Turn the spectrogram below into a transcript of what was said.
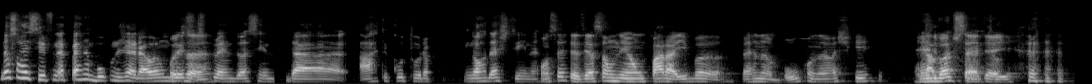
Não só Recife, né? Pernambuco, no geral, é um Pois berço é. esplêndido, assim, da arte e cultura nordestina. Com certeza. E essa união Paraíba-Pernambuco, né? Eu acho que Dá rende muito bastante aí.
